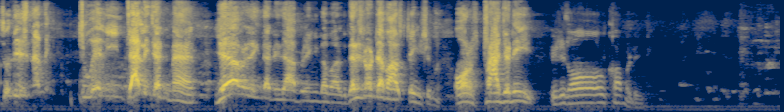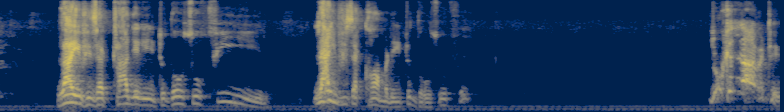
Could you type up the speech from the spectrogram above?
So there is nothing. To any intelligent man, everything that is happening in the world, there is no devastation or tragedy. It is all comedy. Life is a tragedy to those who feel. Life is a comedy to those who feel. Look at gravity.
